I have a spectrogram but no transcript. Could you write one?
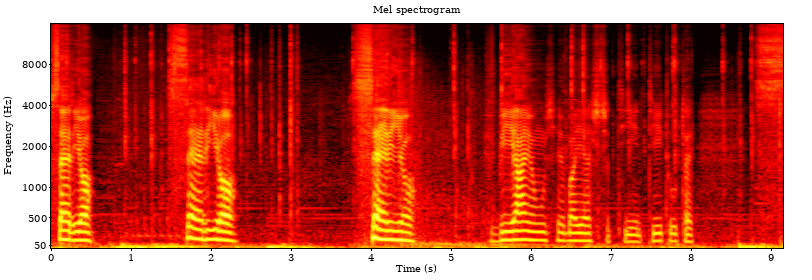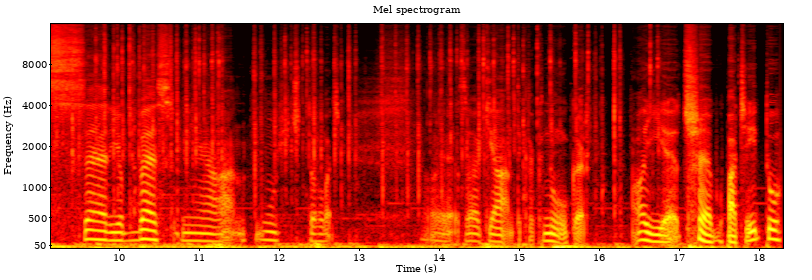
Serio? Serio? Serio? Wbijają mu się chyba jeszcze TNT tutaj. Serio, bez zmian. Musi czytować. O Jezu, jaki antyk, tak nuker. Oje, trzeba, patrzcie, i tu.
